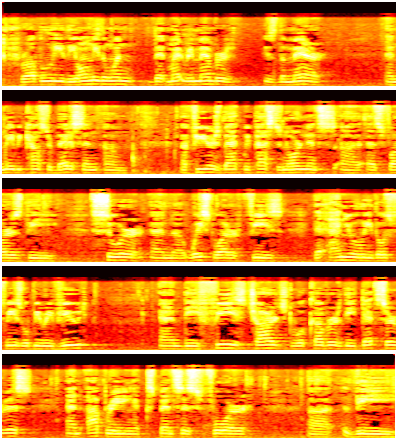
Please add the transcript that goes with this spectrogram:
probably the only the one that might remember is the mayor and maybe Councilor Bettison. Um, A few years back, we passed an ordinance uh, as far as the sewer and uh, wastewater fees, that annually those fees will be reviewed and the fees charged will cover the debt service and operating expenses for uh, the,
